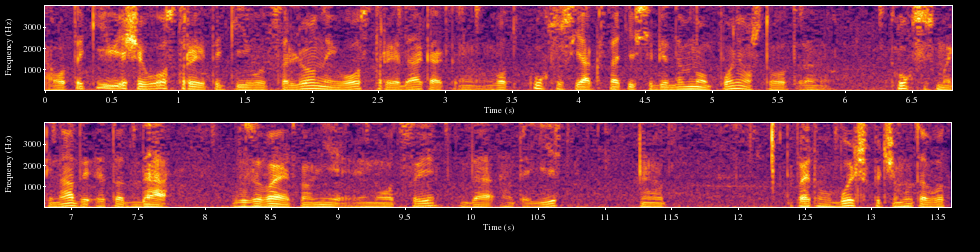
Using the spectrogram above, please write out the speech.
А вот такие вещи острые, такие вот соленые, острые, да, как вот уксус, я, кстати, в себе давно понял, что вот э, уксус, маринады, это да, вызывает во мне эмоции, да, это есть, вот. Поэтому больше почему-то вот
